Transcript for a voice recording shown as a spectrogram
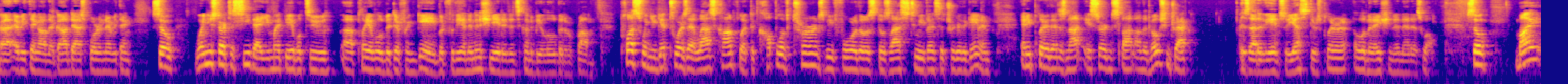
uh, everything on their God dashboard and everything. So when you start to see that, you might be able to uh, play a little bit different game, but for the uninitiated, it's going to be a little bit of a problem. Plus, when you get towards that last conflict, a couple of turns before those those last two events that trigger the game, and any player that is not a certain spot on the devotion track is out of the game. So yes, there's player elimination in that as well. So my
